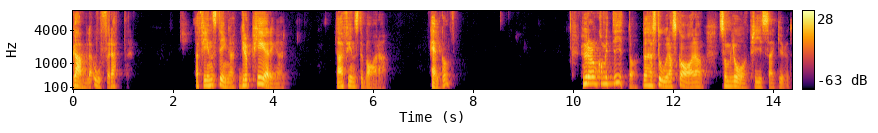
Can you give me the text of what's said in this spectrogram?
gamla oförrätter. Där finns det inga grupperingar. Där finns det bara helgon. Hur har de kommit dit då, den här stora skaran som lovprisar Gud?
